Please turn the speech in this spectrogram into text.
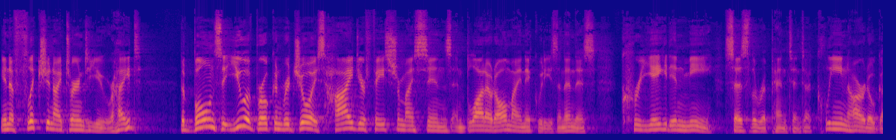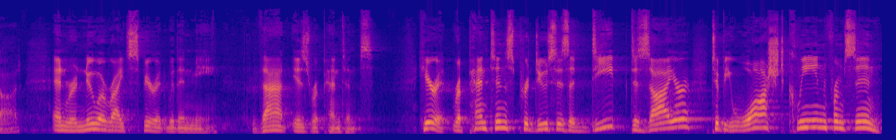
In affliction, I turn to you, right? The bones that you have broken rejoice. Hide your face from my sins and blot out all my iniquities. And then this create in me, says the repentant, a clean heart, O God, and renew a right spirit within me. That is repentance. Hear it. Repentance produces a deep desire to be washed clean from sin.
